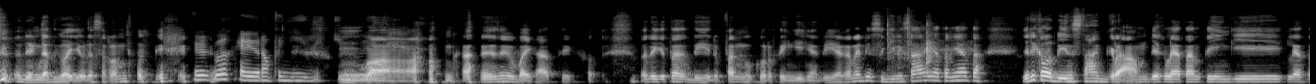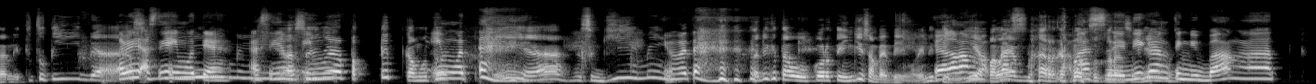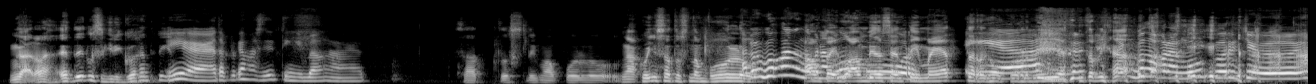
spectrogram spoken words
Dia ngeliat gue aja udah serem tapi gue kayak di orang penyidik enggak, enggak ini sih baik hati kok. Tadi kita di depan ngukur tingginya dia karena dia segini saya ternyata. Jadi kalau di Instagram dia kelihatan tinggi, kelihatan itu tuh tidak. Tapi aslinya imut ya? Aslinya aslinya petit kamu tuh. imut Iya, segini. imut Tadi kita ukur tinggi sampai bingung. Ini Ya tinggi kan, apa Mas- lebar kalau Mas ukuran Dedi segini? kan tinggi banget Enggak lah, eh, itu segini gua kan tadi. iya tapi kan Mas Dedi tinggi banget 150. Ngakunya 160. tapi gue kan nggak pernah gua ambil ngukur. sentimeter Iya. ngukur dia ternyata. Tapi gue gak pernah ngukur cuy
